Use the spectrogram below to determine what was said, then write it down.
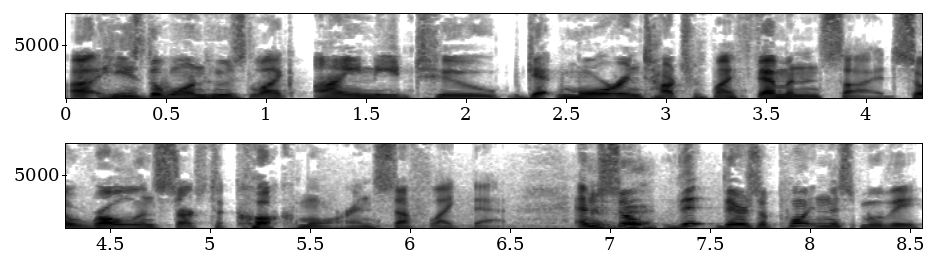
uh, he's the one who's like, I need to get more in touch with my feminine side. So Roland starts to cook more and stuff like that. And so th- there's a point in this movie.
